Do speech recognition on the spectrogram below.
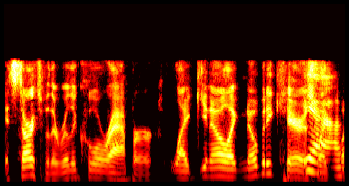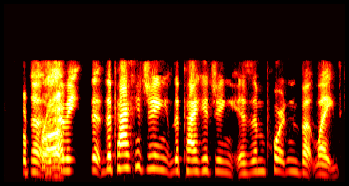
it starts with a really cool wrapper? Like, you know, like nobody cares. Like Yeah. what's the No, I mean the, the packaging the packaging is important, but like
